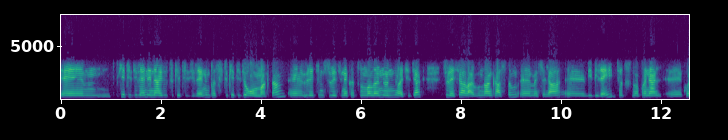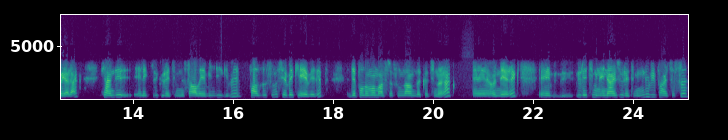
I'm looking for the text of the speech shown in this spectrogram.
e, tüketicilerin, enerji tüketicilerinin pasif tüketici olmaktan e, üretim sürecine katılmalarının önünü açacak süreçler var. Bundan kastım e, mesela e, bir birey çatısına panel e, koyarak kendi elektrik üretimini sağlayabildiği gibi fazlasını şebekeye verip depolama masrafından da kaçınarak e, önleyerek e, üretimin enerji üretiminin de bir parçası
